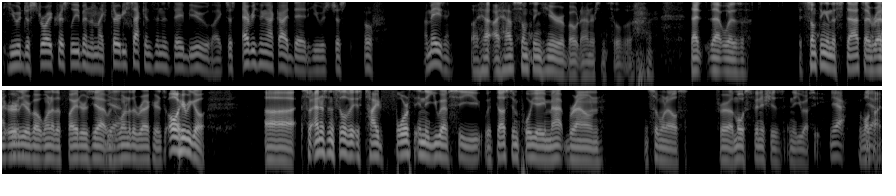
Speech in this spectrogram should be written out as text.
he would destroy Chris Leben in like 30 seconds in his debut. Like just everything that guy did, he was just oof, amazing. I ha- I have something here about Anderson Silva. that that was it's something in the stats I read record? earlier about one of the fighters. Yeah, it was Yeah. one of the records. Oh, here we go. Uh, so Anderson Silva is tied fourth in the UFC with Dustin Poirier, Matt Brown, and someone else for uh, most finishes in the UFC Yeah. of all yeah. time.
